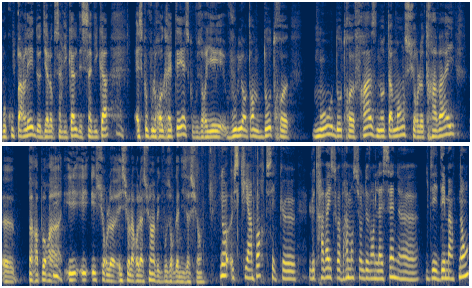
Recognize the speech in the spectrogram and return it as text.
beaucoup parlé de dialogue syndical, des syndicats. Est-ce que vous le regrettez? Est-ce que vous auriez voulu entendre d'autres mots, d'autres phrases, notamment sur le travail euh, par rapport à hmm. et, et, sur le, et sur la relation avec vos organisations Non, ce qui importe, c'est que le travail soit vraiment sur le devant de la scène euh, dès, maintenant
